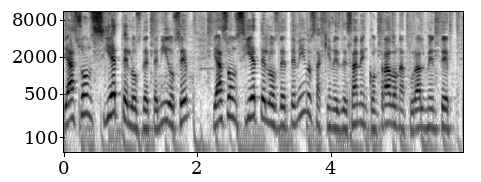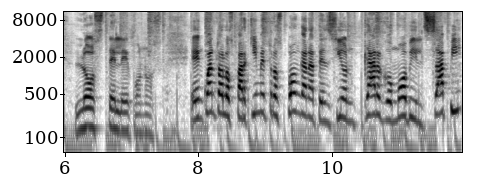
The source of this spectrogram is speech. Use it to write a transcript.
Ya son siete los detenidos, ¿eh? Ya son siete los detenidos a quienes les han encontrado naturalmente los teléfonos. En cuanto a los parquímetros, pongan atención, Cargo Móvil SAPI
